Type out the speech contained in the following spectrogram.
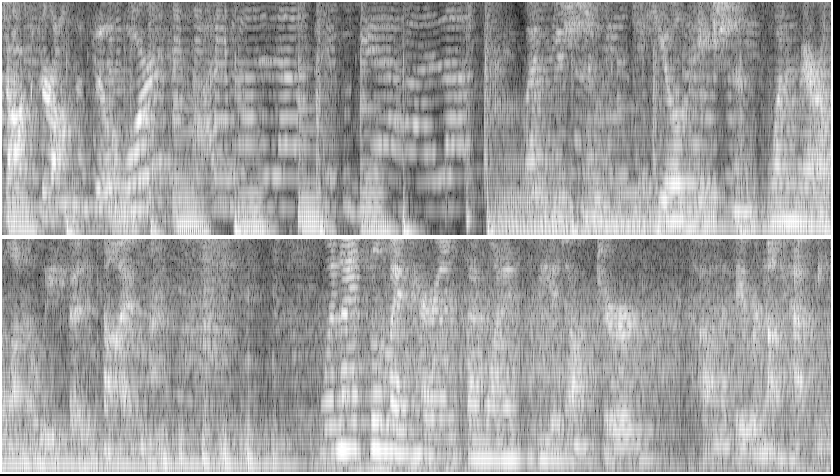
doctor on the billboard? My mission is to heal patients one marijuana leaf at a time. when I told my parents I wanted to be a doctor, uh, they were not happy.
